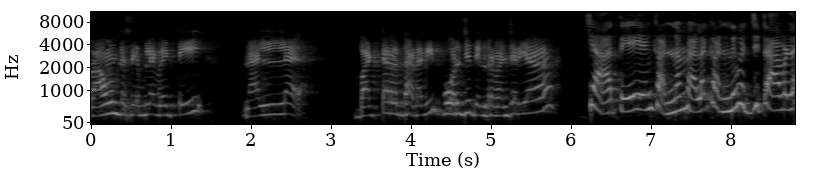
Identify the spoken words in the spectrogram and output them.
ரவுண்டு ஷேப்ல வெட்டி நல்ல பட்டரை தடவி பொரிச்சு தின்றுவேன். சரியா? சாத்தே என் கண்ணன் மேல கண்ணு வச்சுட்டாவல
